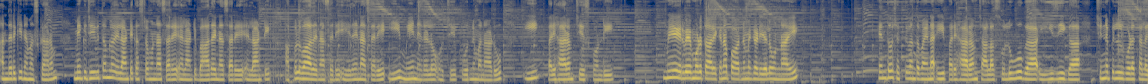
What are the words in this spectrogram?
అందరికీ నమస్కారం. మీకు జీవితంలో ఎలాంటి కష్టం ఉన్నా సరే ఎలాంటి బాధ అయినా సరే ఎలాంటి అప్పుల బాధ అయినా సరే ఏదైనా సరే ఈ మే నెలలో వచ్చే పూర్ణిమ నాడు ఈ పరిహారం చేసుకోండి. మే ఇరవై మూడు తారీఖున పౌర్ణమి గడియలు ఉన్నాయి. ఎంతో శక్తివంతమైన ఈ పరిహారం చాలా సులువుగా ఈజీగా చిన్నపిల్లలు కూడా చాలా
